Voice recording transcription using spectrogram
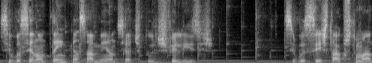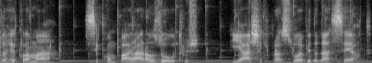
se você não tem pensamentos e atitudes felizes. Se você está acostumado a reclamar, se comparar aos outros e acha que para a sua vida dar certo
